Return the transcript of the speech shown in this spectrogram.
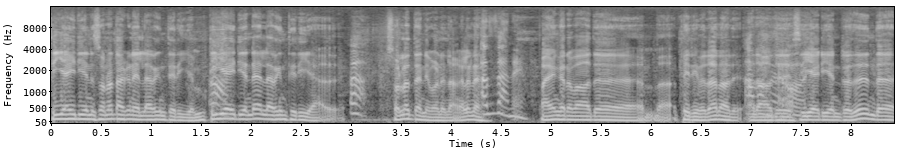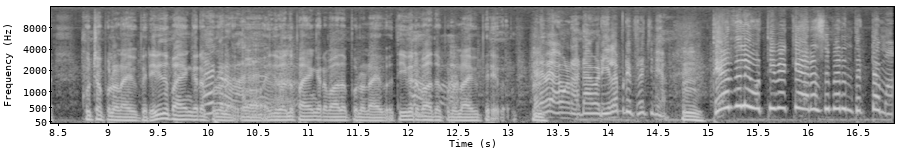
சிஐடின்னு சொன்னா எல்லாருக்கும் தெரியும். டிஐடி எல்லாருக்கும் தெரியாது. சொல்ல தண்ணி வேணுனாங்களே அதுதானே. பயங்கரவாத பிரிவு தான் அது. அதாவது சிஐடி என்றது இந்த குற்ற புலனாய்வு பிரிவு இது பயங்கர புலனாய்வு இது வந்து பயங்கரவாத புலனாய்வு தீவிரவாத புலனாய்வு பிரிவு. எனவே அவங்க நடாவடியில் அப்படி பிரச்சனையா? தேர்தலை ஒத்திவைக்க அரசு பெரும் திட்டமா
